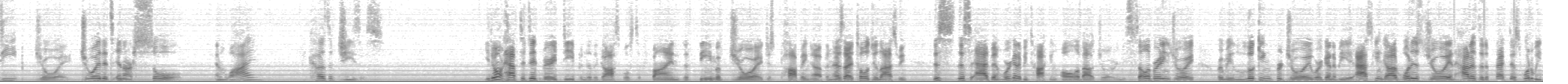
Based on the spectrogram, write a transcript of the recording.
deep joy, joy that's in our soul. And why? Because of Jesus. You don't have to dig very deep into the Gospels to find the theme of joy just popping up. And as I told you last week, this, this Advent, we're going to be talking all about joy. We're going to be celebrating joy. We're going to be looking for joy. We're going to be asking God, what is joy and how does it affect us? What do we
